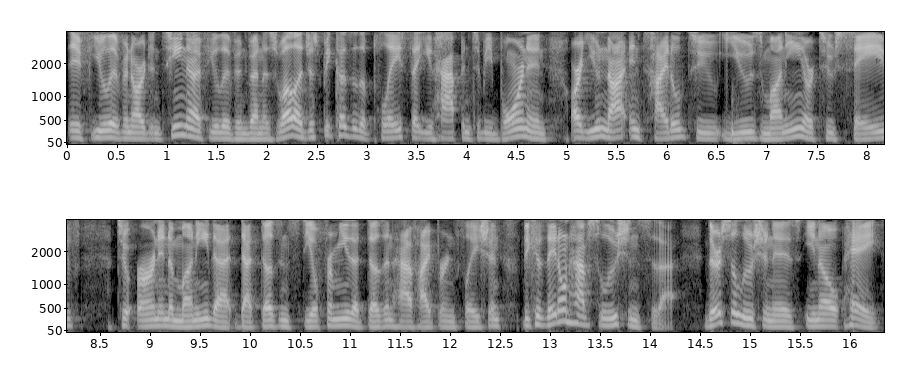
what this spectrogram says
If you live in Argentina, if you live in Venezuela, just because of the place that you happen to be born in, are you not entitled to use money or to save? to earn into money that that doesn't steal from you that doesn't have hyperinflation because they don't have solutions to that their solution is you know hey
